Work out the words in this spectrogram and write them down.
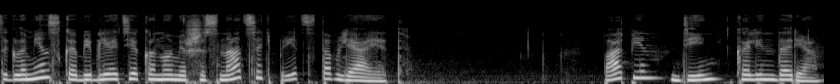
Цыгламенская библиотека номер 16 представляет Папин день календаря.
